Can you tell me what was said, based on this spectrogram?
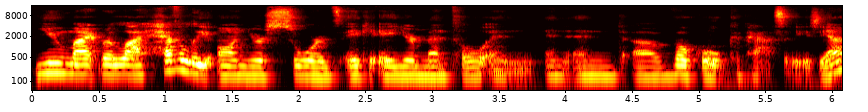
you might rely heavily on your swords aka your mental and and, and uh, vocal capacities yeah?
